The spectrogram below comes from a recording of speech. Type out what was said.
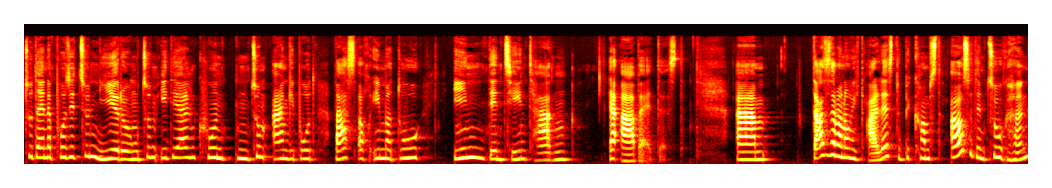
zu deiner Positionierung, zum idealen Kunden, zum Angebot, was auch immer du in den zehn Tagen erarbeitest. Ähm, das ist aber noch nicht alles. Du bekommst außerdem Zugang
